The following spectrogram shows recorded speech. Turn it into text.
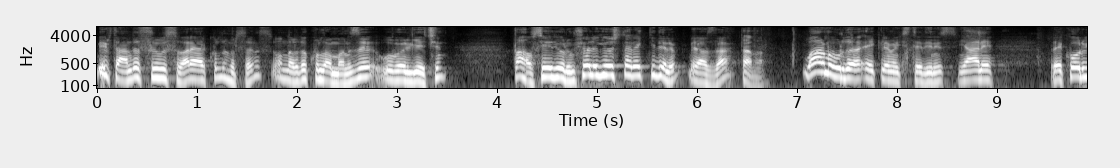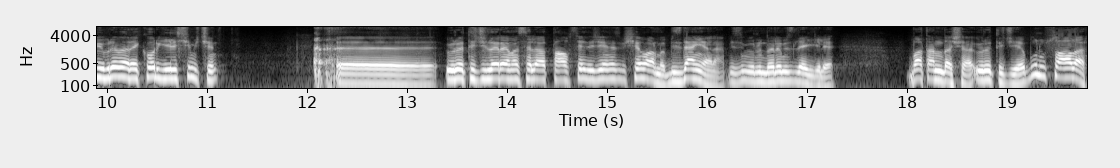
Bir tane de sıvısı var. Eğer kullanırsanız onları da kullanmanızı bu bölge için tavsiye ediyorum. Şöyle göstererek gidelim biraz daha. Tamam. Var mı burada eklemek istediğiniz? Yani rekor gübre ve rekor gelişim için Ee, üreticilere mesela tavsiye edeceğiniz bir şey var mı? Bizden yana, bizim ürünlerimizle ilgili. Vatandaşa, üreticiye bunu sağlar.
